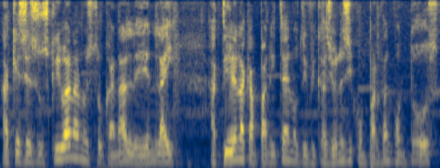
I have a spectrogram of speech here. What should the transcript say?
a que se suscriban a nuestro canal, le den like, activen la campanita de notificaciones y compartan con todos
